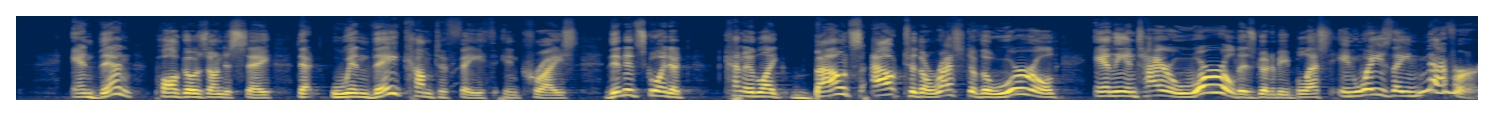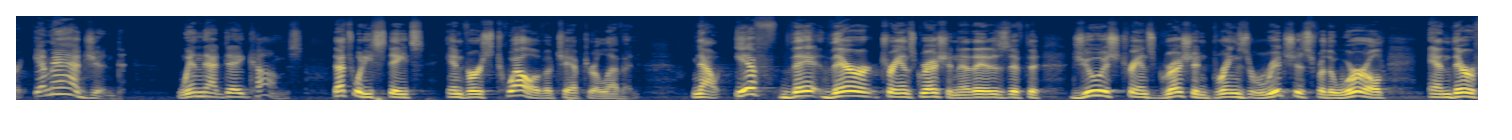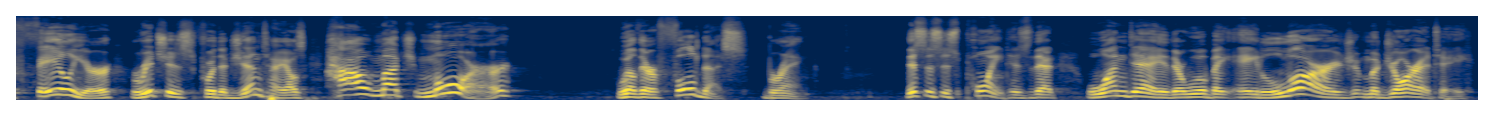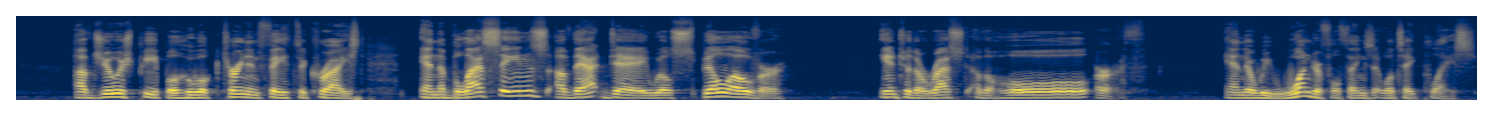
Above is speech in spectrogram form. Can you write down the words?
And then Paul goes on to say that when they come to faith in Christ, then it's going to kind of like bounce out to the rest of the world, and the entire world is going to be blessed in ways they never imagined when that day comes. That's what he states in verse 12 of chapter 11. Now, if they, their transgression, that is, if the Jewish transgression brings riches for the world, and their failure riches for the Gentiles, how much more will their fullness bring? This is his point, is that one day there will be a large majority of Jewish people who will turn in faith to Christ, and the blessings of that day will spill over into the rest of the whole earth. And there will be wonderful things that will take place.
